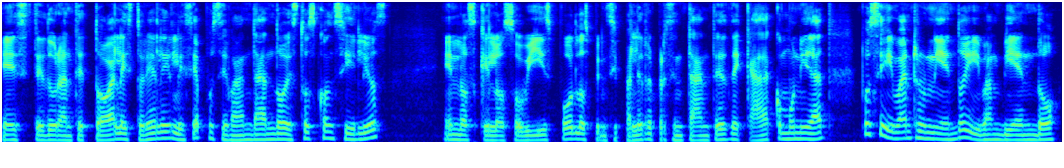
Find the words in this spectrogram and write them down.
Este, durante toda la historia de la iglesia, pues se van dando estos concilios en los que los obispos, los principales representantes de cada comunidad, pues se iban reuniendo y iban viendo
